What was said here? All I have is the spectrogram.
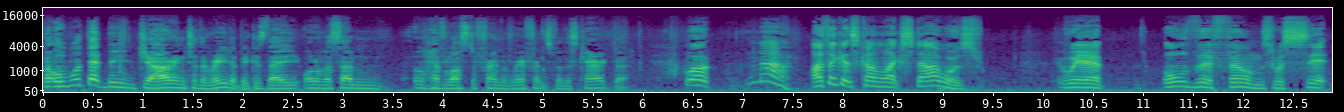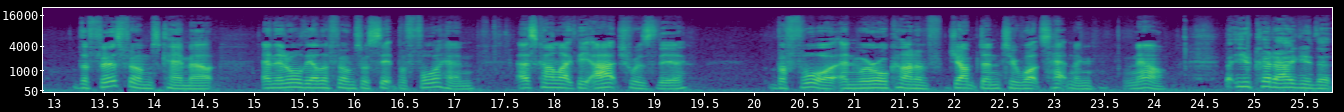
But would that be jarring to the reader because they all of a sudden have lost a frame of reference for this character? Well, nah. I think it's kind of like Star Wars, where all the films were set. The first films came out, and then all the other films were set beforehand. It's kind of like the arch was there before, and we're all kind of jumped into what's happening now. But you could argue that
